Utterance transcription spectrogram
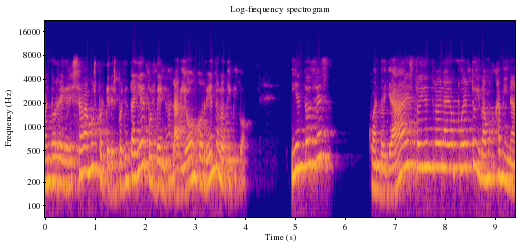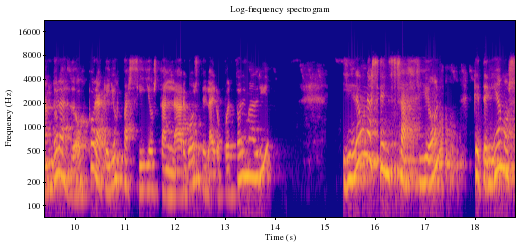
Cuando regresábamos, porque después de un taller, pues venga, el avión corriendo, lo típico. Y entonces, cuando ya estoy dentro del aeropuerto y vamos caminando las dos por aquellos pasillos tan largos del aeropuerto de Madrid, y era una sensación que teníamos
